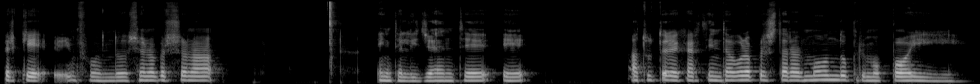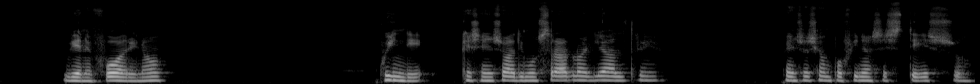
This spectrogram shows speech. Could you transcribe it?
perché in fondo se una persona è intelligente e ha tutte le carte in tavola per stare al mondo, prima o poi viene fuori, no? Quindi che senso ha dimostrarlo agli altri? Penso sia un po' fine a se stesso,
